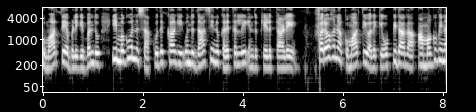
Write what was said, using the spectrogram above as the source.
ಕುಮಾರ್ತೆಯ ಬಳಿಗೆ ಬಂದು ಈ ಮಗುವನ್ನು ಸಾಕುವುದಕ್ಕಾಗಿ ಒಂದು ದಾಸಿಯನ್ನು ಕರೆತರಲಿ ಎಂದು ಕೇಳುತ್ತಾಳೆ. ಫರೋಹನ ಕುಮಾರ್ತೆಯು ಅದಕ್ಕೆ ಒಪ್ಪಿದಾಗ ಆ ಮಗುವಿನ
